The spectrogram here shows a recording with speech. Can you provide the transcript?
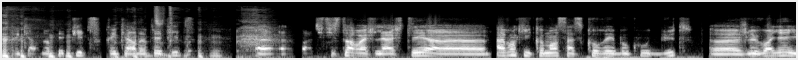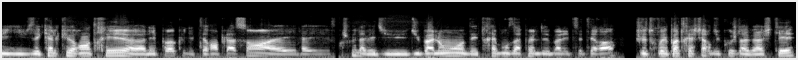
Ricardo Pépite. Ricardo Pépite. Euh, la petite histoire, ouais, je l'ai acheté euh, avant qu'il commence à scorer beaucoup de buts. Euh, je le voyais, il, faisait quelques rentrées euh, à l'époque, il était remplaçant. euh, il avait- franchement, il avait du, du ballon, des très bons appels de balles, etc. Je le trouvais pas très cher, du coup, je l'avais acheté.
